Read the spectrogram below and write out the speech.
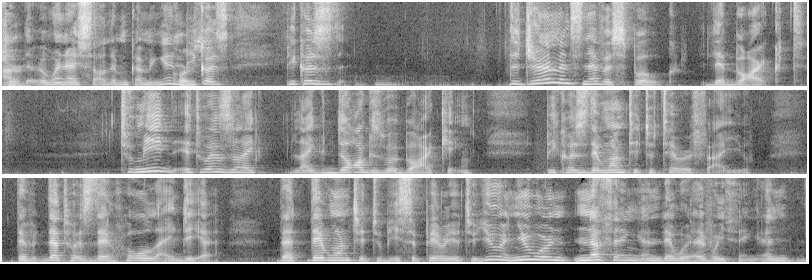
uh, Sure. when I saw them coming in because because the Germans never spoke; they barked. To me, it was like like dogs were barking because they wanted to terrify you. They, that was their whole idea that they wanted to be superior to you and you were nothing and they were everything. And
